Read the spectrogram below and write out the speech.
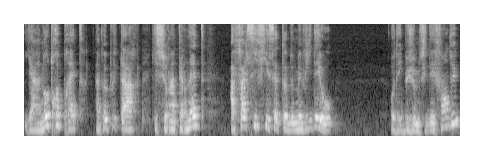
il y a un autre prêtre, un peu plus tard, qui sur Internet a falsifié cette de mes vidéos au début, je me suis défendu.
